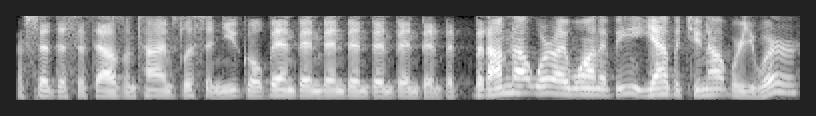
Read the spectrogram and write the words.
I've said this a thousand times. Listen, you go bend, bend, bend, bend, bend, bend, bend, but, but I'm not where I want to be. Yeah, but you're not where you were.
